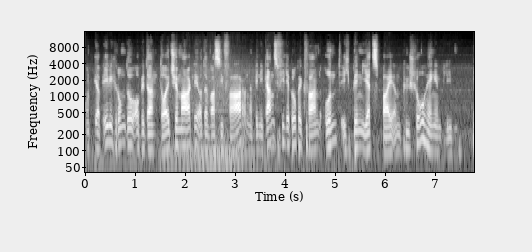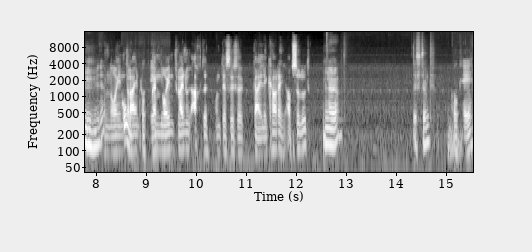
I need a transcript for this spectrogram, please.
und ich habe ewig rum, da, ob ich dann deutsche Marke oder was ich fahre. Und dann bin ich ganz viele Probe gefahren und ich bin jetzt bei einem Peugeot hängen geblieben. Mhm. Einem neuen, Oh, 3, okay. neuen 308. Und das ist eine geile Karre, absolut. Naja. Das stimmt. Okay.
